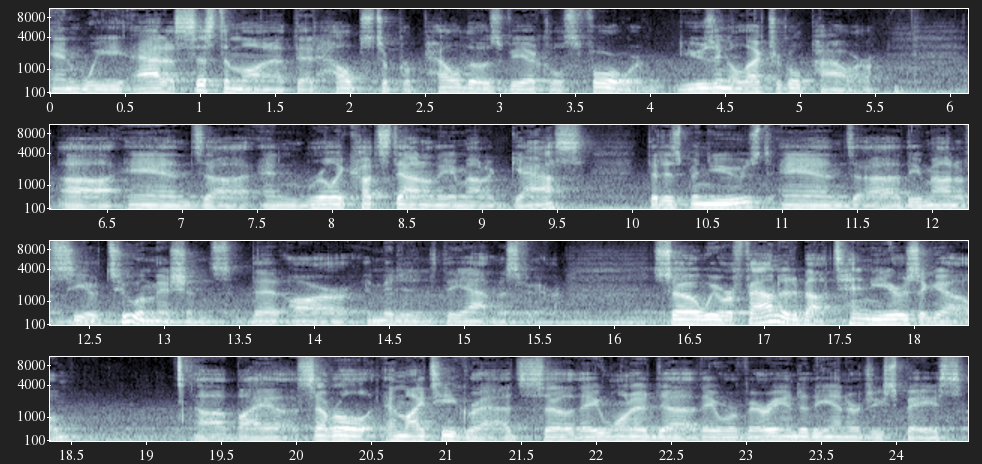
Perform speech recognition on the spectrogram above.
and we add a system on it that helps to propel those vehicles forward using electrical power, uh, and uh, and really cuts down on the amount of gas that has been used and uh, the amount of CO2 emissions that are emitted into the atmosphere. So we were founded about 10 years ago uh, by uh, several MIT grads. So they wanted, uh, they were very into the energy space,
